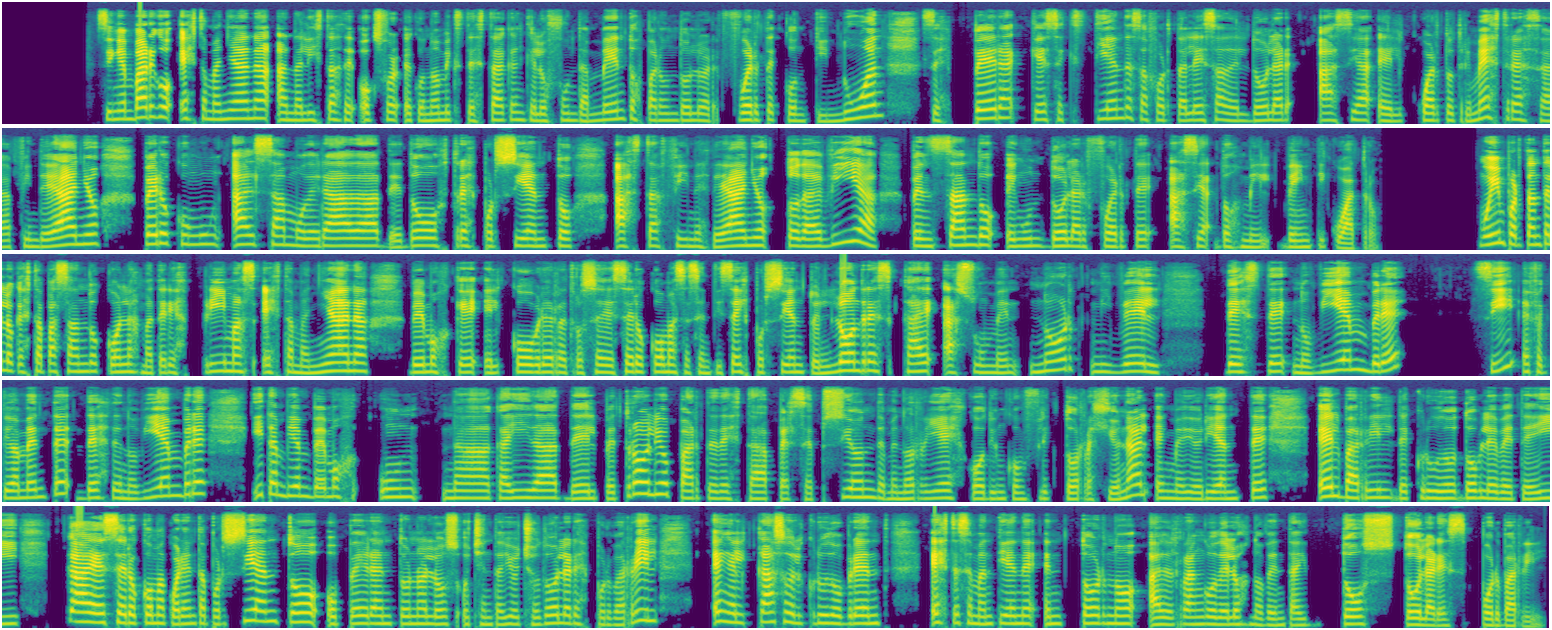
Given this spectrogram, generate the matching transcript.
Sin embargo, esta mañana analistas de Oxford Economics destacan que los fundamentos para un dólar fuerte continúan. Se espera que se extienda esa fortaleza del dólar hacia el cuarto trimestre, hacia fin de año, pero con un alza moderada de 2-3% hasta fines de año, todavía pensando en un dólar fuerte hacia 2024. Muy importante lo que está pasando con las materias primas. Esta mañana vemos que el cobre retrocede 0,66% en Londres, cae a su menor nivel desde noviembre Sí, efectivamente, desde noviembre y también vemos una caída del petróleo, parte de esta percepción de menor riesgo de un conflicto regional en Medio Oriente. El barril de crudo WTI cae 0,40%, opera en torno a los 88 dólares por barril. En el caso del crudo Brent, este se mantiene en torno al rango de los 92 dólares por barril.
